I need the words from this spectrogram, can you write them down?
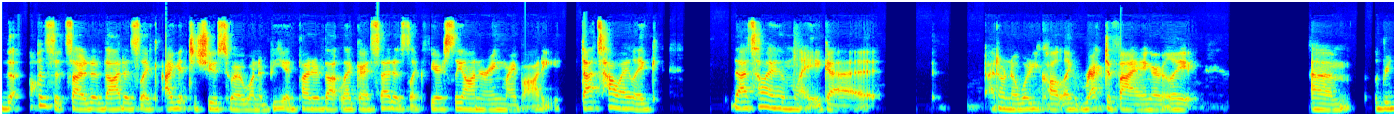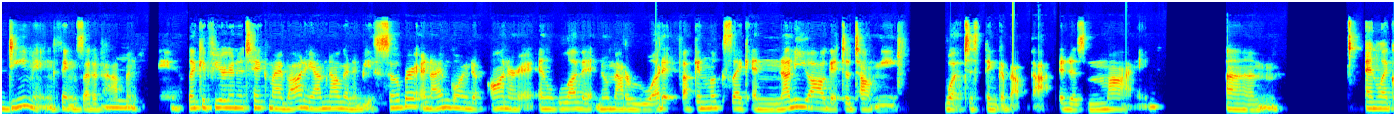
the opposite side of that is like I get to choose who I want to be. And part of that, like I said, is like fiercely honoring my body. That's how I like that's how I am like uh I don't know what do you call it, like rectifying or like um redeeming things that have happened mm. to me. Like if you're going to take my body, I'm now going to be sober and I'm going to honor it and love it no matter what it fucking looks like and none of y'all get to tell me what to think about that. It is mine. Um and like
